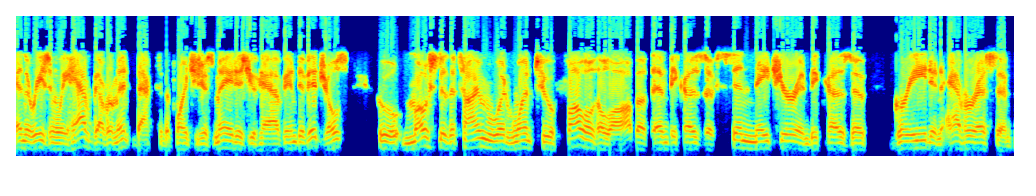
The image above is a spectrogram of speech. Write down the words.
And the reason we have government, back to the point you just made, is you have individuals who most of the time would want to follow the law, but then because of sin nature and because of greed and avarice and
